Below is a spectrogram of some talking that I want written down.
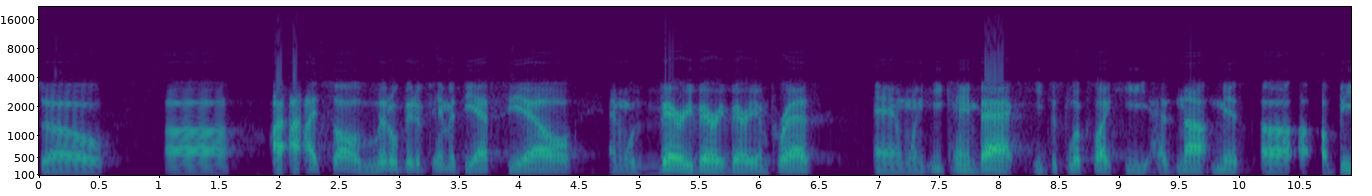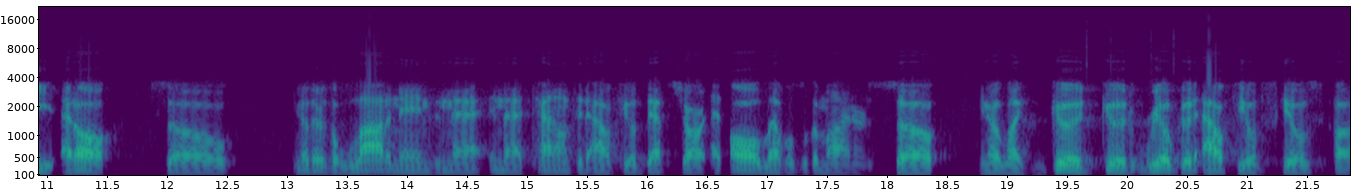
So uh, I, I saw a little bit of him at the FCL and was very, very, very impressed. And when he came back, he just looks like he has not missed uh, a beat at all. So, you know, there's a lot of names in that in that talented outfield depth chart at all levels of the minors. So, you know, like good, good, real good outfield skills uh,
